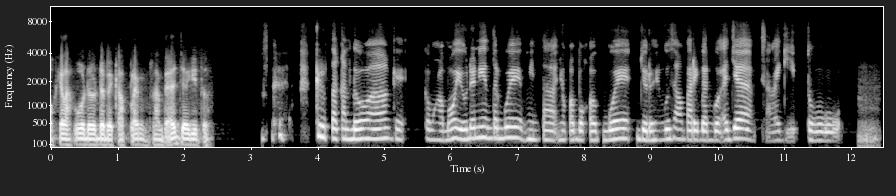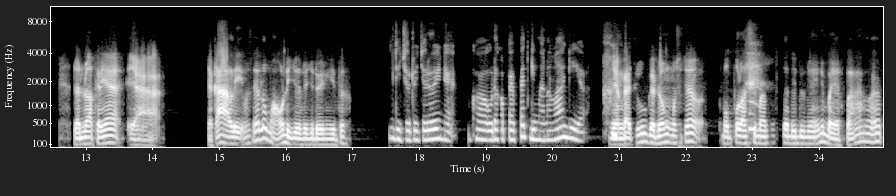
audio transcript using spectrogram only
okelah gue udah udah backup plan, santai aja gitu. Gertakan doang, kayak kalau nggak mau ya udah nih entar gue minta nyokap bokap gue jodohin gue sama pariban gue aja, misalnya gitu. Mmm, dan lu akhirnya ya ya kali, maksudnya lu mau dijodoh-jodohin gitu? Dijodoh-jodohin ya? Kalau udah kepepet gimana lagi ya? Ya enggak juga dong, maksudnya populasi manusia di dunia ini banyak banget.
